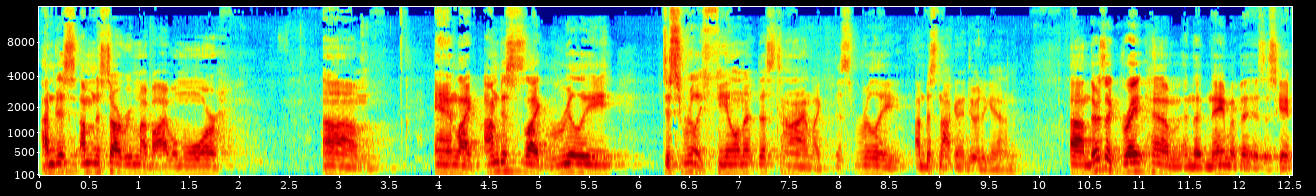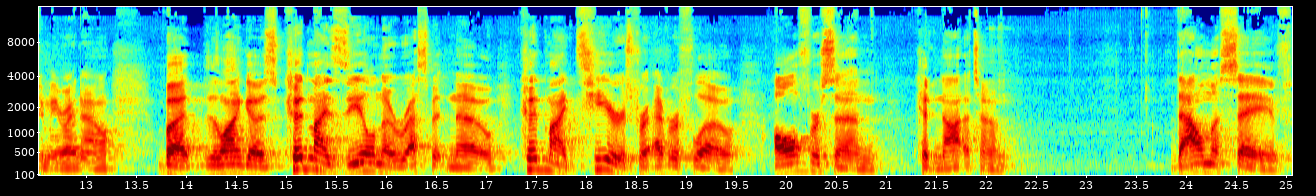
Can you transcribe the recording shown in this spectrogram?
I'm just, I'm going to start reading my Bible more. Um, and like, I'm just like really, just really feeling it this time. Like, this really, I'm just not going to do it again. Um, there's a great hymn, and the name of it is escaping me right now. But the line goes, Could my zeal no respite know? Could my tears forever flow? All for sin could not atone. Thou must save,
